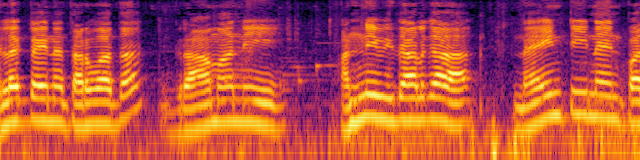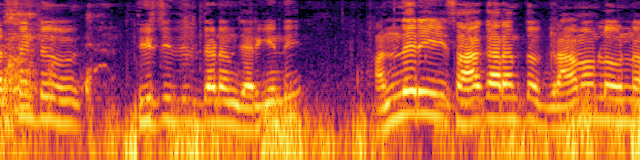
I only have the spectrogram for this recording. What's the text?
ఎలక్ట్ అయిన తర్వాత గ్రామాన్ని అన్ని విధాలుగా నైంటీ నైన్ పర్సెంట్ తీర్చిదిద్దడం జరిగింది. అందరి సహకారంతో గ్రామంలో ఉన్న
